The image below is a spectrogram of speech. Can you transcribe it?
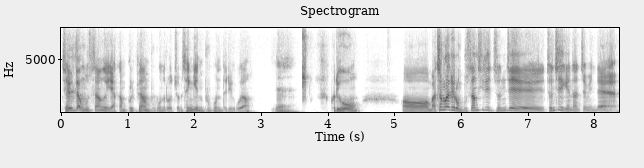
젤다 무쌍의 약간 불편한 부분으로 좀 생기는 부분들이고요. 네. 그리고 어 마찬가지로 무쌍 시리즈 전체 전체적인 단점인데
